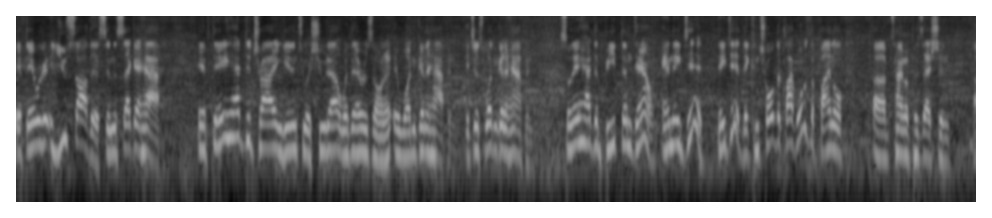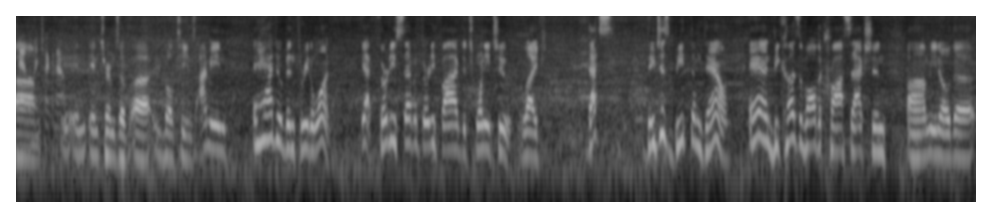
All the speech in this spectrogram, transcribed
if they were, you saw this in the second half if they had to try and get into a shootout with Arizona, it wasn't going to happen. It just wasn't going to happen. So they had to beat them down, and they did. They did. They controlled the clock. What was the final uh, time of possession? Okay, um, let me check it out. In, in terms of uh, both teams, I mean, it had to have been three to one. Yeah, 37, 35 to 22. Like, that's they just beat them down, and because of all the cross action, um, you know, the,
